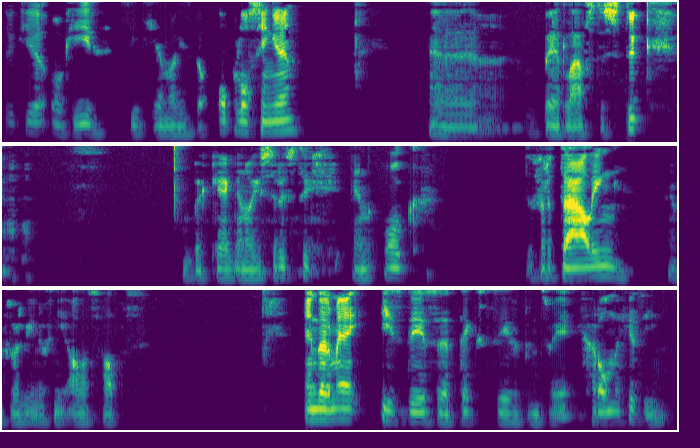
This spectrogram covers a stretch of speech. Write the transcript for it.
stukje. Ook hier ziet je nog eens de oplossingen. Uh, bij het laatste stuk Bekijk dan nog eens rustig en ook de vertaling, en voor wie nog niet alles had. En daarmee is deze tekst 7.2 grondig gezien.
